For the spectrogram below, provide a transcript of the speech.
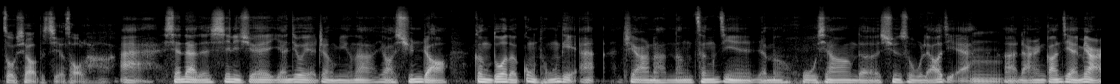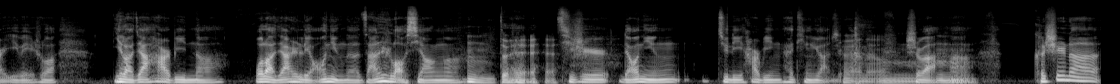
奏效的节奏了啊。哎，现在的心理学研究也证明呢，要寻找更多的共同点，这样呢能增进人们互相的迅速了解。嗯啊，两人刚见面，一位说：“你老家哈尔滨呢？我老家是辽宁的，咱是老乡啊。嗯，对，其实辽宁距离哈尔滨还挺远的，是吧？嗯啊，可是呢，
